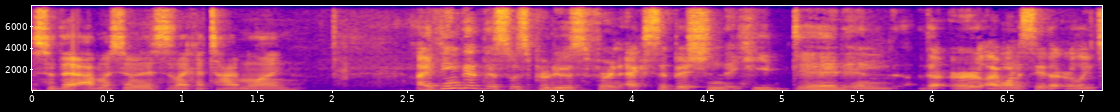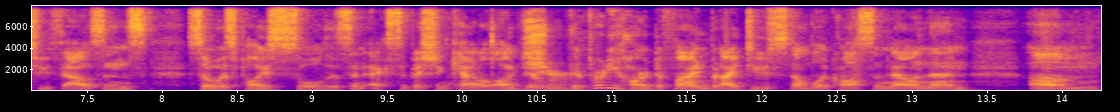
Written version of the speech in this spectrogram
so that, I'm assuming this is like a timeline. I think that this was produced for an exhibition that he did in the early, I want to say the early 2000s. So it was probably sold as an exhibition catalog. They're, Sure. they're pretty hard to find, but I do stumble across them now and then. Um,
